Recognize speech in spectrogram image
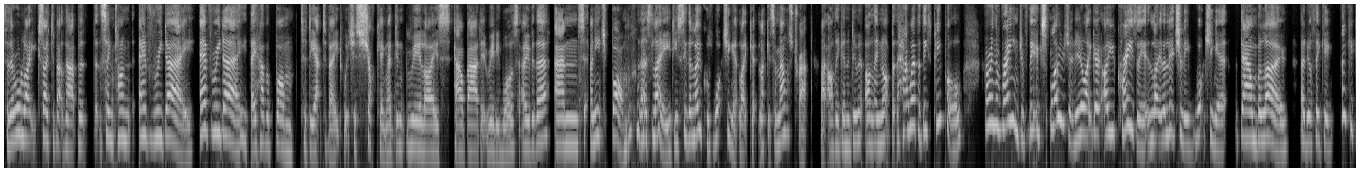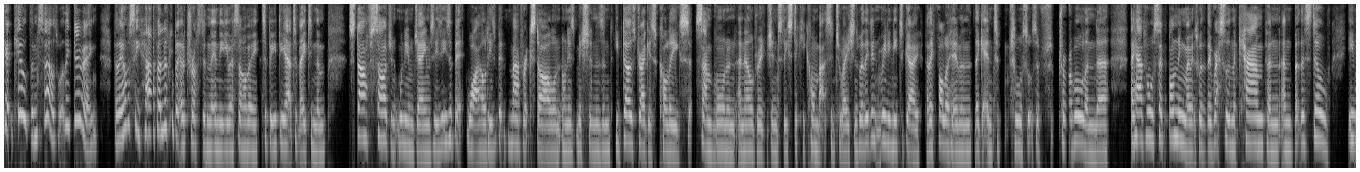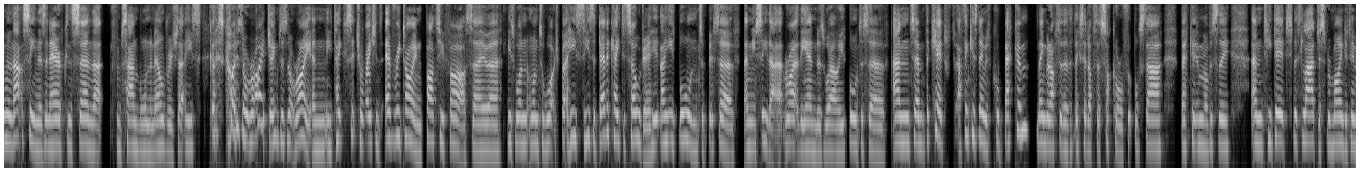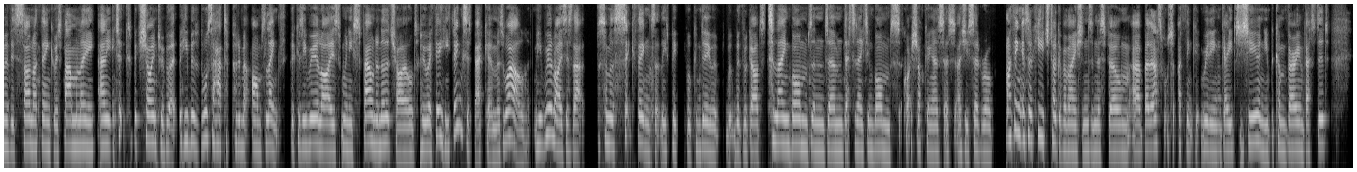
So they're all like excited about that. But at the same time, every day, every day they have a bomb to deactivate, which is shocking. I didn't realize how bad it really was over there. And on each bomb that's laid, you see the locals watching it like, like it's a mousetrap. Like, are they going to do it? Are they not? But however, these people are in the range of the explosion. You're like, are you crazy? Like they're literally watching it down below. And you're thinking they could get killed themselves. What are they doing? But they obviously have a little bit of trust in the in the US Army to be deactivating them. Staff Sergeant William James, he's, he's a bit wild. He's a bit maverick style on, on his missions, and he does drag his colleagues, Sanborn and, and Eldridge, into these sticky combat situations where they didn't really need to go, but they follow him and they get into all sorts of trouble. And uh, they have also bonding moments where they wrestle in the camp, and, and but there's still even with that scene, there's an air of concern that from Sanborn and Eldridge that he's this guy's not right. James is not right, and he takes situations every time far too far. So uh, he's one one to watch. But he's he's a dedicated soldier. He, he's born to serve, and you see that right at the end as well. He's born to serve. And um, the kid, I think his name is called Beckham, named after the they said after the soccer or football star Beckham, obviously. And he did. This lad just reminded him of his son, I think, or his family, and he took a big shine to him. But he was also had to put him at arm's length because he realised when he found another child who I think he thinks is Beckham as well. He realises that some of the sick things that these people can do with, with regards to laying bombs and um, detonating bombs. Quite shocking, as, as as you said, Rob. I think there's a huge tug of emotions in this film, uh, but that's what I think really engages you, and you become very invested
